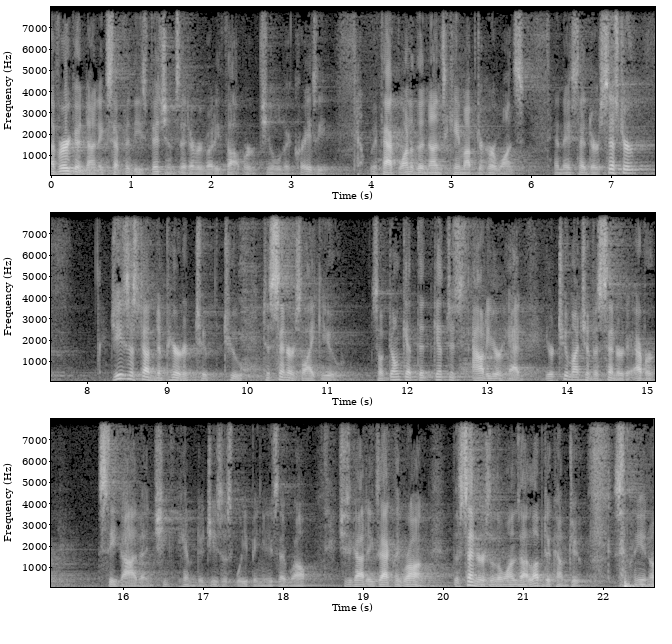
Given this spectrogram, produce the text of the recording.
a very good nun, except for these visions that everybody thought were she a little bit crazy. In fact, one of the nuns came up to her once and they said to her, Sister, Jesus doesn't appear to, to, to, sinners like you. So don't get, the, get this out of your head. You're too much of a sinner to ever see God. And she came to Jesus weeping, and he said, Well, she's got it exactly wrong. The sinners are the ones I love to come to. So, you know,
